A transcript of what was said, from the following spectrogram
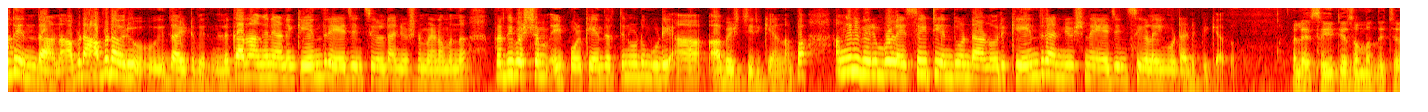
അതെന്താണ്? അവിടെ അവിടെ ഒരു ഇതായിട്ട് വരുന്നില്ല. കാരണം അങ്ങനെയാണ് കേന്ദ്ര ഏജൻസികളുടെ അന്വേഷണം വേണമെന്ന് പ്രതിപക്ഷം ഇപ്പോൾ കേന്ദ്രത്തിനോടും കൂടി അപേക്ഷിച്ചിരിക്കുകയാണ്. അപ്പൊ അങ്ങനെ വരുമ്പോൾ എസ് ഐ ടി എന്തുകൊണ്ടാണ് ഒരു കേന്ദ്ര അന്വേഷണ ഏജൻസികളെ ഇങ്ങോട്ട് അടുപ്പിക്കാത്തത്? അല്ല എസ് ഐ ടി സംബന്ധിച്ച്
